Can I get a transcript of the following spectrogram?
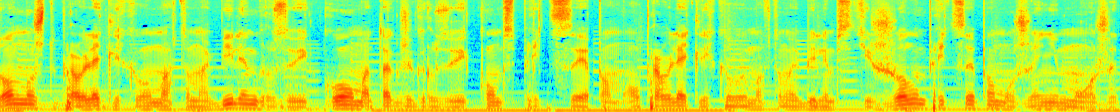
то он может управлять легковым автомобилем, грузовиком, а также грузовиком с прицепом. А управлять легковым автомобилем с тяжелым прицепом уже не может.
